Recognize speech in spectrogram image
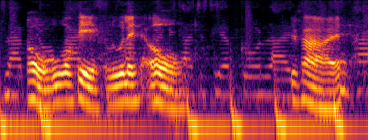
slap โอ้โหกูก็เพกรู้เลย โอ้โหไม่มีทางจะเทียบกู like พี่ผายห้า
